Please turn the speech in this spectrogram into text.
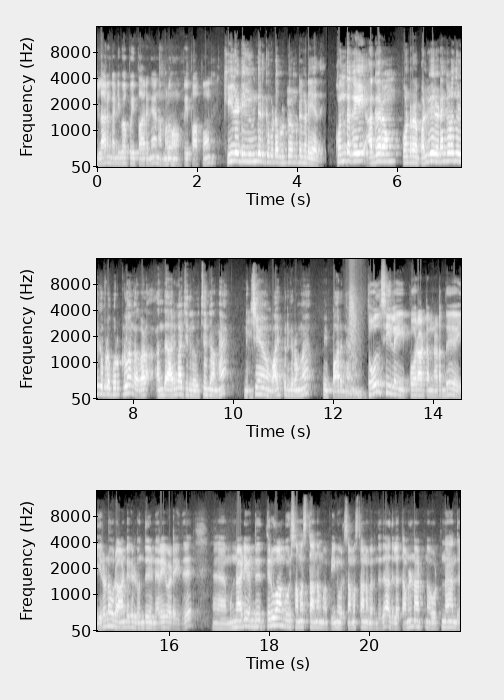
எல்லாரும் கண்டிப்பா போய் பாருங்க. நம்மளும் போய் பார்ப்போம். கீழடியிலிருந்து எடுக்கப்பட்ட பொருட்கள் மட்டும் கிடையாது. கொந்தகை அகரம் போன்ற பல்வேறு இடங்கள்ல எடுக்கப்பட்ட பொருட்களும் அங்க அந்த அருங்காட்சியகத்துல வச்சிருக்காங்க. நிச்சயம் வாய்ப்பு இருக்கிறவங்க போய் பாருங்க. தோல் சீலை போராட்டம் நடந்து இருநூறு ஆண்டுகள் வந்து நிறைவடையுது. முன்னாடி வந்து திருவாங்கூர் சமஸ்தானம் அப்படின்னு ஒரு சமஸ்தானம் இருந்தது. அதில் தமிழ்நாட்டின ஒட்டின அந்த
